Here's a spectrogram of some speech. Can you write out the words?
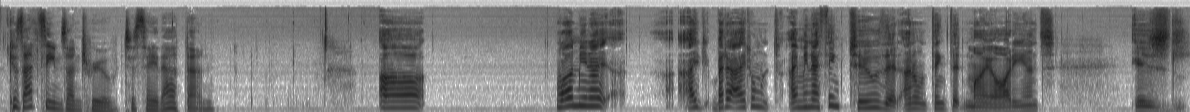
Because that seems untrue to say that then. Uh, well, I mean, I, I, but I don't. I mean, I think too that I don't think that my audience is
